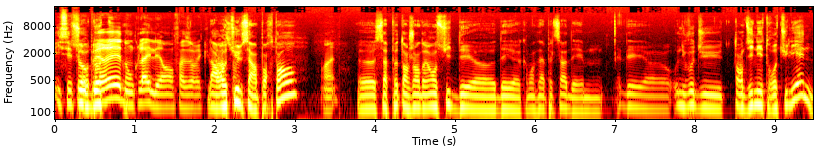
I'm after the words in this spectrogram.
il s'est fait sur opérer, donc là, il est en phase de La récupération. rotule c'est important. Ouais. Euh, ça peut engendrer ensuite des, euh, des euh, comment on appelle ça des, des euh, au niveau du tendinite rotulienne.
